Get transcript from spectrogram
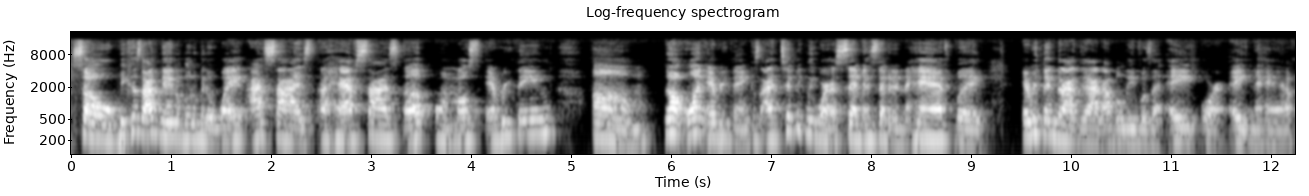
So because I've gained a little bit of weight, I sized a half size up on most everything um not on everything because i typically wear a seven seven and a half but everything that i got i believe was an eight or eight and a half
